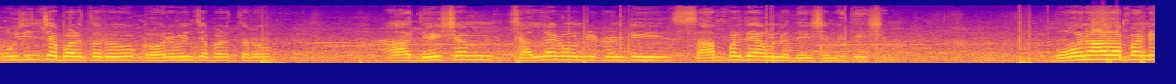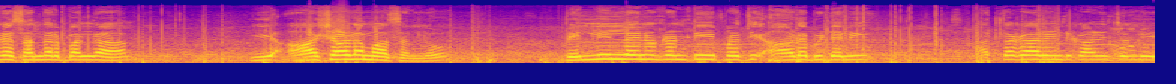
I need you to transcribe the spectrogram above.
పూజించబడతారో గౌరవించబడతారో ఆ దేశం చల్లగా ఉండేటువంటి సాంప్రదాయం ఉన్న దేశం ఈ దేశం. బోనాల పండుగ సందర్భంగా ఈ ఆషాఢ మాసంలో పెళ్ళిళ్ళైనటువంటి ప్రతి ఆడబిడ్డని అత్తగారింటి కానించి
